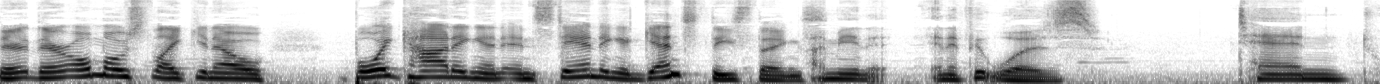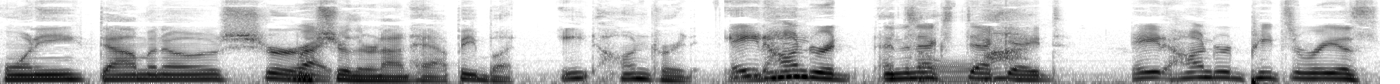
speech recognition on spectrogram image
They're they're almost like you know boycotting and, and standing against these things. I mean, and if it was 10, 20 Domino's, sure, I'm sure they're not happy. But 800, 800 in the next lot. decade. 800 pizzerias,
